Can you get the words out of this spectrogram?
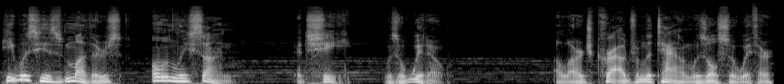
He was his mother's only son, and she was a widow. A large crowd from the town was also with her,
